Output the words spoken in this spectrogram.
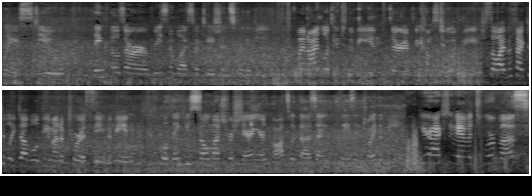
place. Do you think those are reasonable expectations for the bean? When I look into the bean, there becomes two of me. So I've effectively doubled the amount of tourists seeing the bean. Well, thank you so much for sharing your thoughts with us and please enjoy the bean. Here actually we have a tour bus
